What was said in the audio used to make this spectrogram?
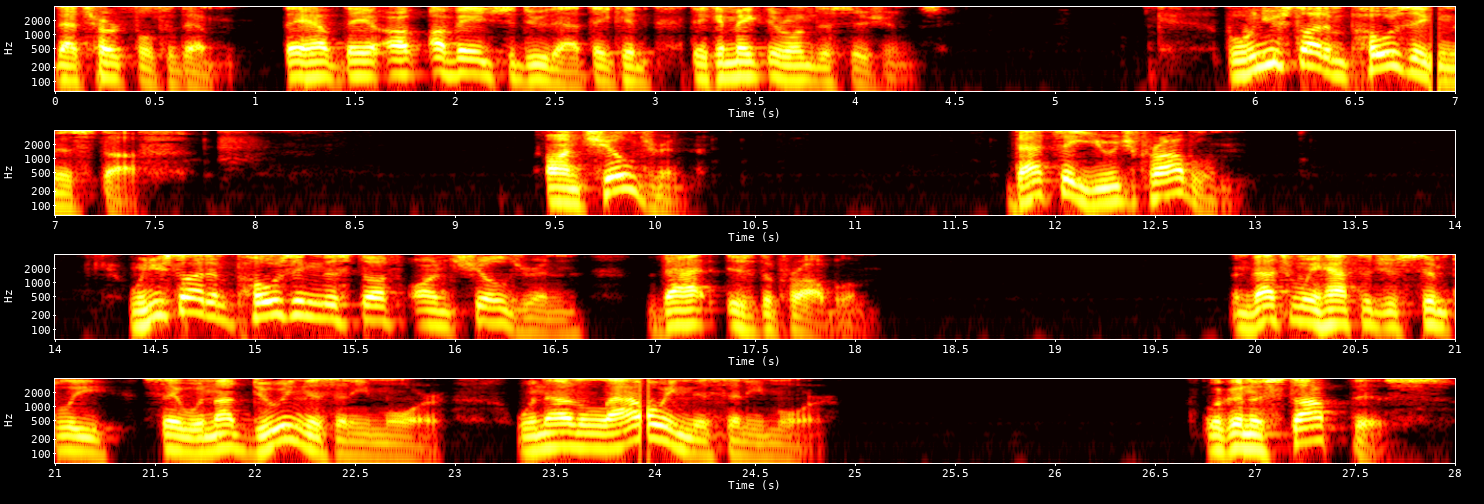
that's hurtful to them. They have they are of age to do that. They can they can make their own decisions. But when you start imposing this stuff on children, that's a huge problem. When you start imposing this stuff on children, that is the problem. And that's when we have to just simply say, we're not doing this anymore. We're not allowing this anymore. We're going to stop this.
